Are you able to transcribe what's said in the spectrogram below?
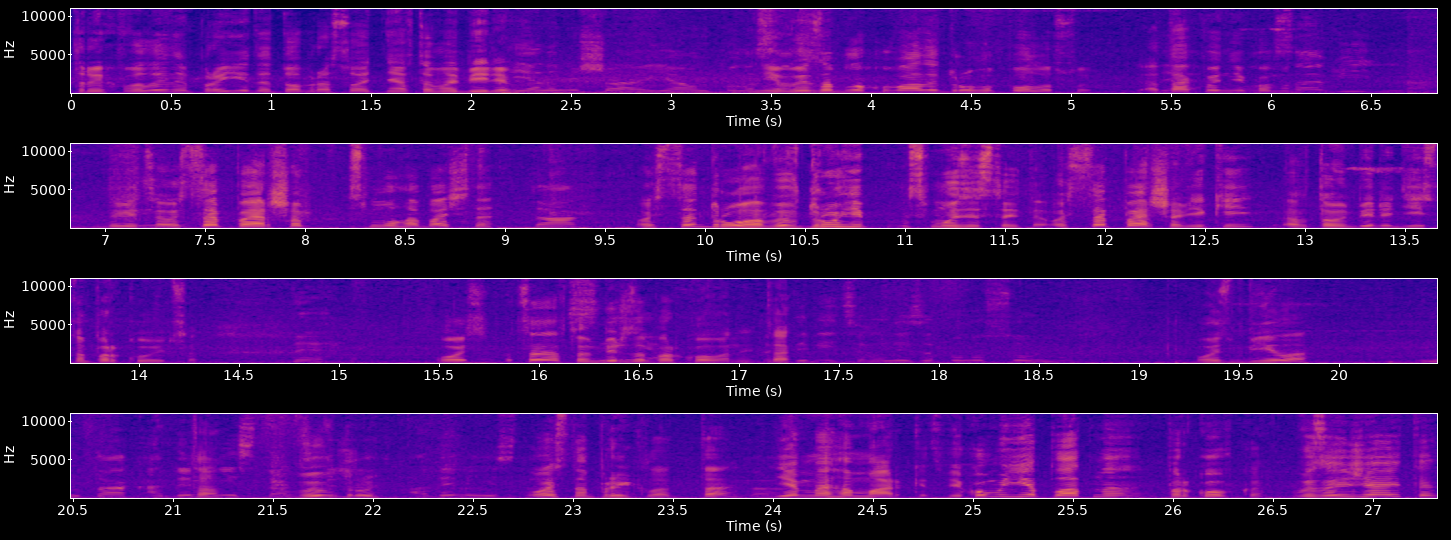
три хвилини проїде добра сотня автомобілів. Я не мішаю, я он полоса. Ні, ви заблокували другу полосу. А Де? так ви нікому. Полоса вільна. Дивіться, ось це перша смуга, бачите? Так. Ось це друга. Ви в другій смузі стоїте. Ось це перша, в якій автомобілі дійсно паркуються. Де? Ось, оце автомобіль Синя? запаркований. Так, Так. дивіться, вони за полосою. Ось біла. Ну так, а де Так. мені стати? Ви в Скажіть? А де мені стати? Ось, наприклад, так? Так. є мегамаркет, в якому є платна парковка. Ви заїжджаєте,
